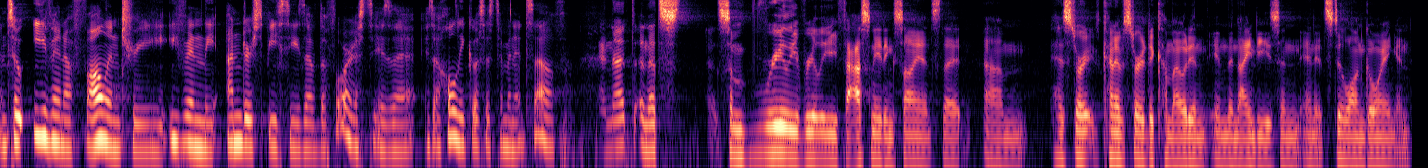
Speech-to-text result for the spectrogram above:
And so even a fallen tree, even the underspecies of the forest is a is a whole ecosystem in itself. And that and that's some really really fascinating science that um, has started kind of started to come out in, in the 90s and, and it's still ongoing and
